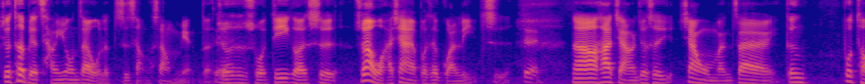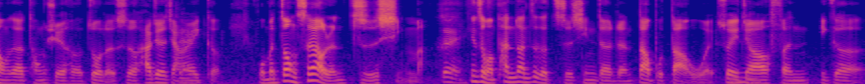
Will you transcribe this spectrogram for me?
就特别常用在我的职场上面的，就是说第一个是虽然我还现在还不是管理职，对。那他讲就是像我们在跟不同的同学合作的时候，他就讲了一个，我们总是要有人执行嘛，对你怎么判断这个执行的人到不到位？所以就要分一个、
